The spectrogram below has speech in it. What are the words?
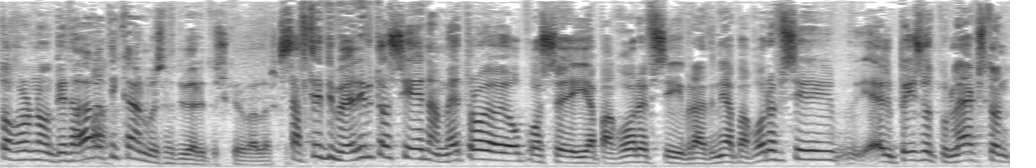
18 χρονών, τι θα Άρα πάθω; τι κάνουμε σε αυτή την περίπτωση, κύριε Βαλάσκο; Σε αυτή την περίπτωση ένα μέτρο όπως η απαγόρευση, η βραδινή απαγόρευση, ελπίζω τουλάχιστον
